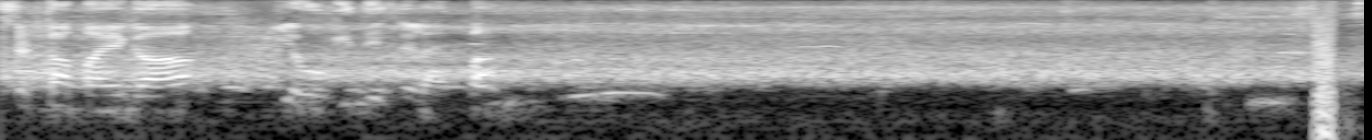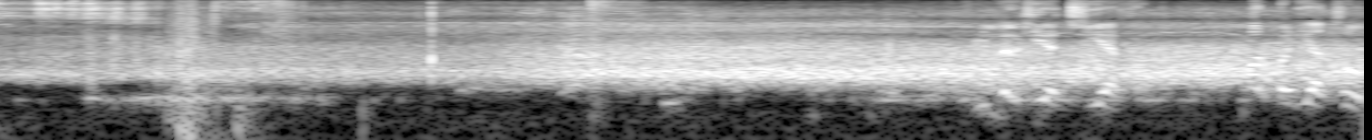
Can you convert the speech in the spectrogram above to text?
विकेट चटका पाएगा। ये होगी देखने लायक बात। फील्डर की अच्छी और बढ़िया थ्रो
